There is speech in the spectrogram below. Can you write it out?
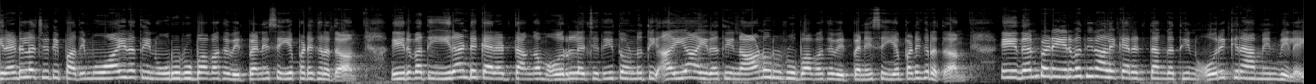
இரண்டு லட்சத்தி பதிமூவாயிரத்தி நூறு ரூபாவாக விற்பனை செய்யப்படுகிறது. இருபத்தி இரண்டு கேரட் தங்கம் ஒரு லட்சத்தி தொண்ணூற்றி ஐயாயிரத்தி நானூறு ரூபாவாக விற்பனை செய்யப்படுகிறது. இதன்படி இருபத்தி நாலு கேரட் தங்கத்தின் ஒரு கிராமின் விலை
